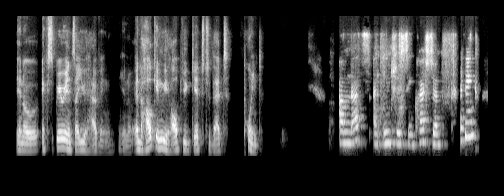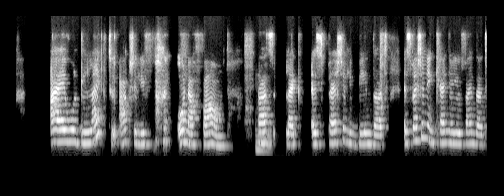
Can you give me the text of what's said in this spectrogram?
you know experience are you having? You know and how can we help you get to that point? Um that's an interesting question. I think I would like to actually own a farm. That's mm. like, especially being that, especially in Kenya, you'll find that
